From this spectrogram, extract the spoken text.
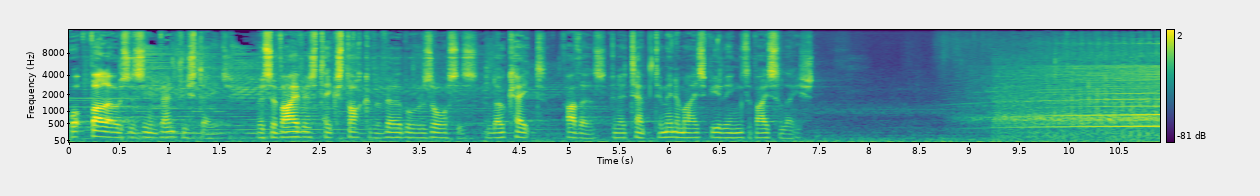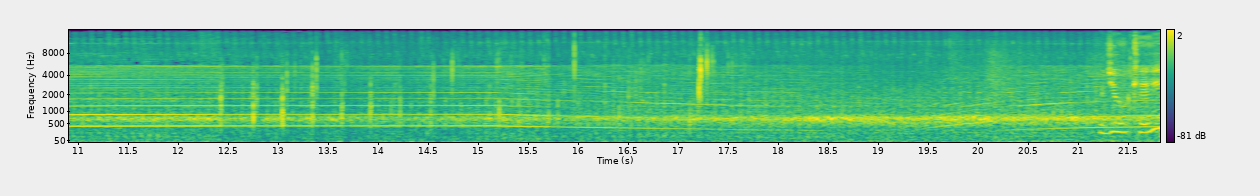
What follows is the inventory stage, where survivors take stock of available resources and locate others in an attempt to minimize feelings of isolation. Are you okay?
